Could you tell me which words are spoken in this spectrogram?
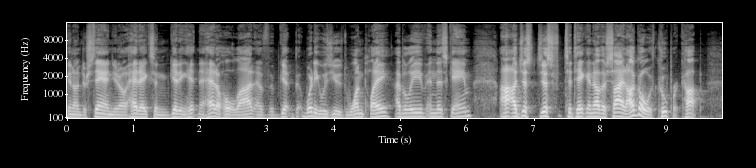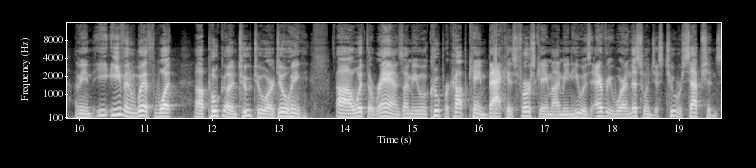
can understand, you know, headaches and getting hit in the head a whole lot. Of get what he was used one play, I believe, in this game. Uh, just just to take another side, I'll go with Cooper Kupp. I mean, e- even with what uh, Puka and Tutu are doing uh, with the Rams. I mean, when Cooper Kupp came back his first game, I mean, he was everywhere. And this one, just two receptions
